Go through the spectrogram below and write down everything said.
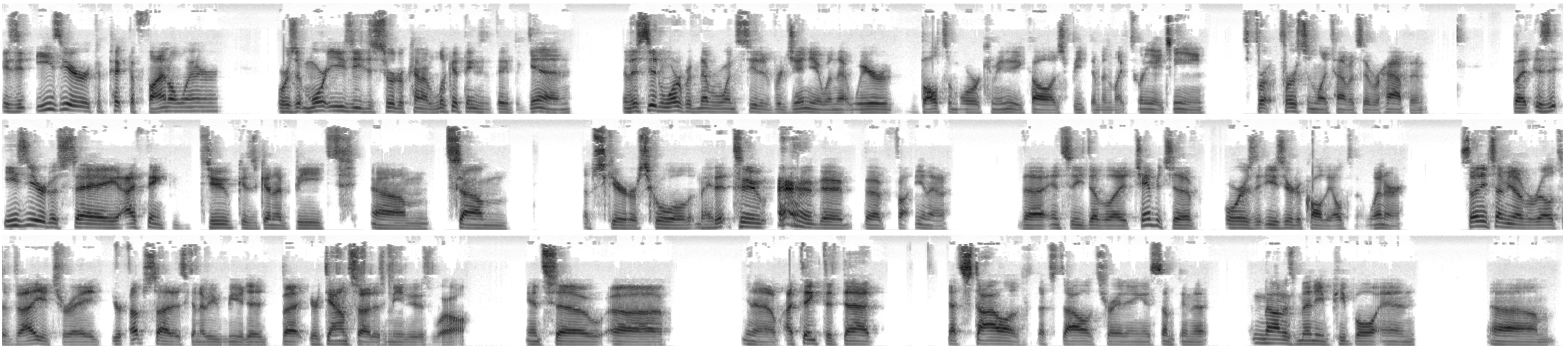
is it easier to pick the final winner, or is it more easy to sort of kind of look at things that they begin? And this didn't work with number one seeded Virginia when that weird Baltimore Community College beat them in like 2018. First and only time it's ever happened. But is it easier to say, I think Duke is going to beat um, some obscure school that made it to the, the, you know, the NCAA championship, or is it easier to call the ultimate winner? So anytime you have a relative value trade, your upside is going to be muted, but your downside is muted as well. And so, uh, you know, I think that that that style of that style of trading is something that not as many people in um,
